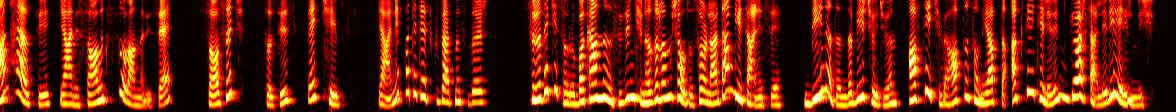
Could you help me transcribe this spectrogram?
Unhealthy yani sağlıksız olanlar ise sausage, sosis ve chips yani patates kızartmasıdır. Sıradaki soru bakanlığın sizin için hazırlamış olduğu sorulardan bir tanesi. Dean adında bir çocuğun hafta içi ve hafta sonu yaptığı aktivitelerin görselleri verilmiş.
